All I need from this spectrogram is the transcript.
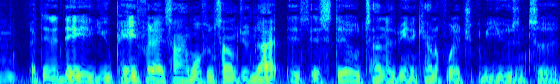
mm-hmm. at the end of the day, you pay for that time, or sometimes you not. It's, it's still time that's being accounted for that you could be using to,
